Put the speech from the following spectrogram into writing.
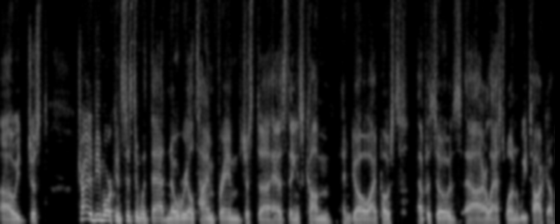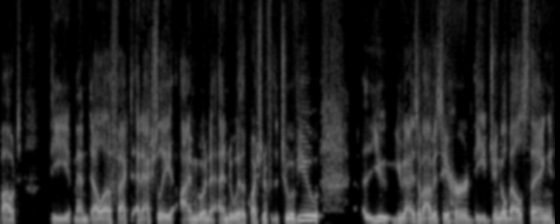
Uh, we just trying to be more consistent with that. No real time frame just uh, as things come and go. I post episodes. Uh, our last one we talked about the mandela effect. And actually i'm going to end with a question for the two of you. You you guys have obviously heard the jingle bells thing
